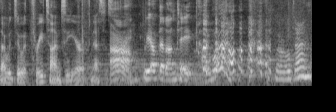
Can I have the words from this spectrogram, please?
I would do it three times a year if necessary. Ah, we have that on tape. I would. We're all done.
